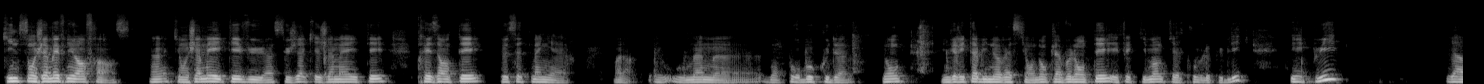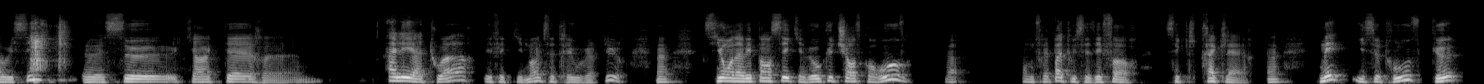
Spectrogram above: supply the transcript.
qui ne sont jamais venues en France, qui n'ont jamais été vues, un sujet qui n'a jamais été présenté de cette manière. Voilà, ou même euh, bon, pour beaucoup d'œuvres. Donc, une véritable innovation. Donc, la volonté, effectivement, qu'elle trouve le public. Et puis, là aussi, euh, ce caractère euh, aléatoire, effectivement, de cette réouverture. Hein. Si on avait pensé qu'il n'y avait aucune chance qu'on rouvre, ben, on ne ferait pas tous ces efforts. C'est très clair. Hein. Mais il se trouve que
